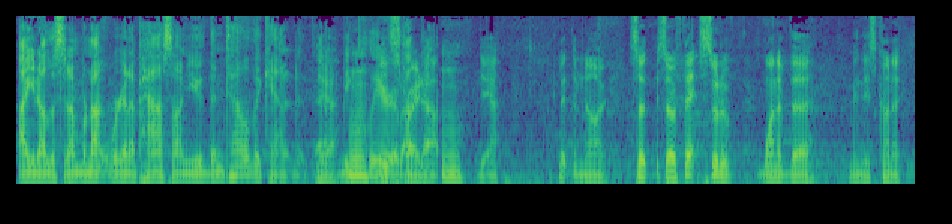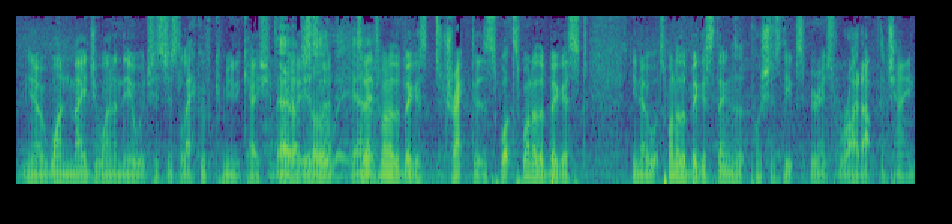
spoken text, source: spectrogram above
I, you know, listen, we're not, we're going to pass on you. Then tell the candidate that. Yeah. Be mm. clear Be about straight that. up. Mm. Yeah, let them know. So, so if that's sort of one of the I mean, there's kind of you know one major one in there, which is just lack of communication. Really, absolutely, yeah. So that's one of the biggest detractors. What's one of the biggest, you know, what's one of the biggest things that pushes the experience right up the chain?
